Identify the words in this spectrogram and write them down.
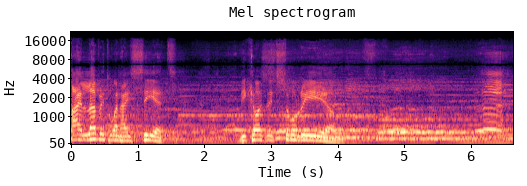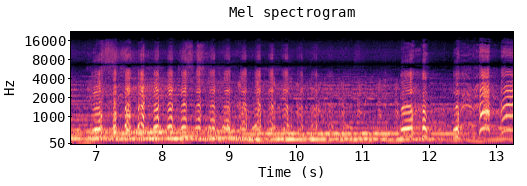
I love it when I see it because it's so real.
